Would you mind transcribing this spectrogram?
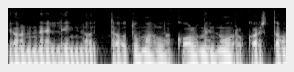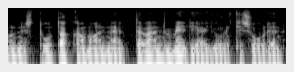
jonne linnoittautumalla kolme nuorukaista onnistuu takamaan näyttävän mediajulkisuuden.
